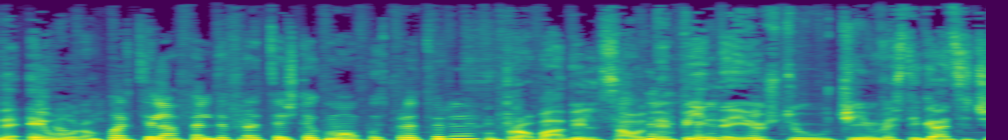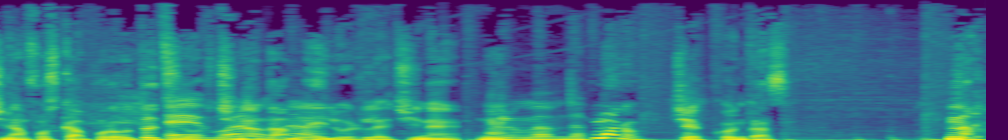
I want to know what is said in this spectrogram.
de Au euro. împărțit la fel de frățește cum au pus prețurile? Probabil, sau depinde, eu știu ce investigații, cine a fost capul răutăților, E, mă cine a rog, dat da. mail-urile, cine... Glumeam, da. Mă rog, ce contează? Na,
